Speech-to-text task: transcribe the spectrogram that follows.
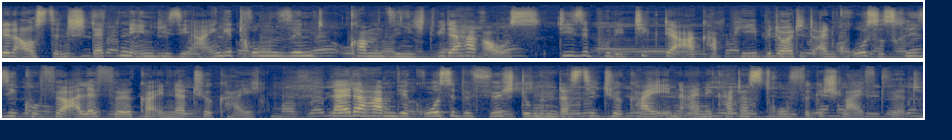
Denn aus den Städten, in die sie eingedrungen sind, kommen sie nicht wieder heraus. Diese Politik der AKP bedeutet ein großes Risiko Risiko für alle Völker in der Türkei. Leider haben wir große Befürchtungen, dass die Türkei in eine Katastrophe geschleift wird.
